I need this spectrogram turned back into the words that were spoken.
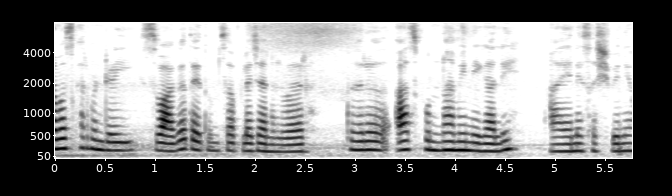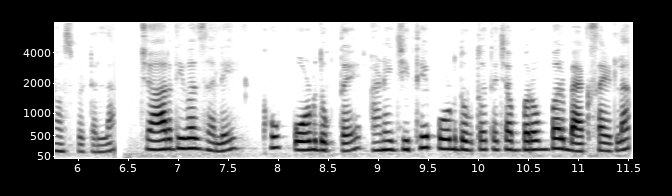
नमस्कार मंडळी स्वागत आहे तुमचं आपल्या चॅनलवर. तर आज पुन्हा मी निघाले आय एन एस अश्विनी हॉस्पिटलला. चार दिवस झाले खूप पोट दुखतंय आणि जिथे पोट दुखतं त्याच्या बरोबर बॅक साईडला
